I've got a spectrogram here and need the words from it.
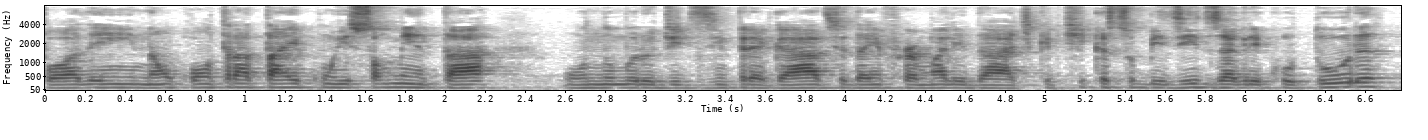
podem não contratar e com isso aumentar o número de desempregados e da informalidade. Critica subsídios à agricultura,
